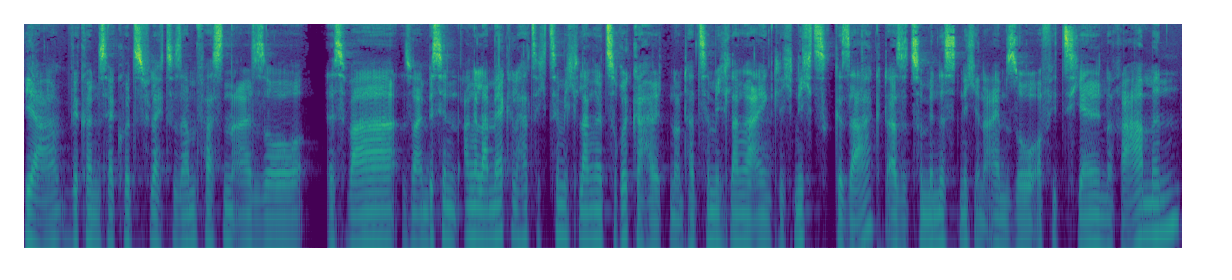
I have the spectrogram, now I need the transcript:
Ja, wir können es ja kurz vielleicht zusammenfassen. Also es war so ein bisschen, Angela Merkel hat sich ziemlich lange zurückgehalten und hat ziemlich lange eigentlich nichts gesagt, also zumindest nicht in einem so offiziellen Rahmen.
